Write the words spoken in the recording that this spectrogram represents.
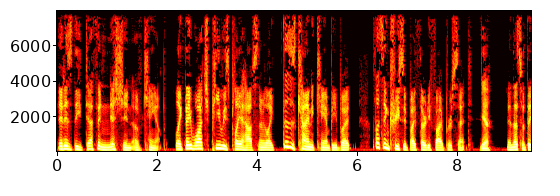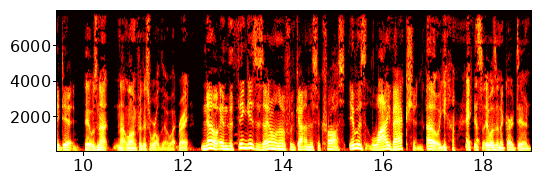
It is the definition of camp. Like they watch Pee Wee's Playhouse and they're like, this is kind of campy, but let's increase it by 35%. Yeah. And that's what they did. It was not, not long for this world though. What, right? No, and the thing is, is I don't know if we've gotten this across. It was live action. Oh yeah. Right. It's, it wasn't a cartoon.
